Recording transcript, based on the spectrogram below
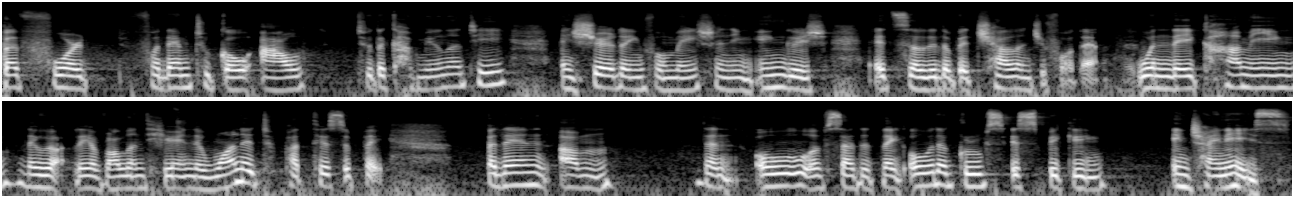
But for, for them to go out to the community and share the information in English, it's a little bit challenging for them. When they come in, they, were, they are volunteering, they wanted to participate. But then, um, then all of a sudden, like all the groups is speaking in Chinese.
